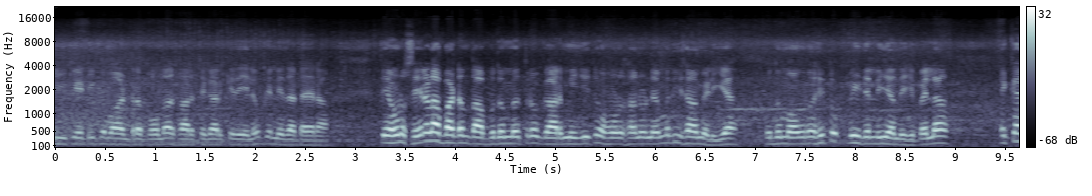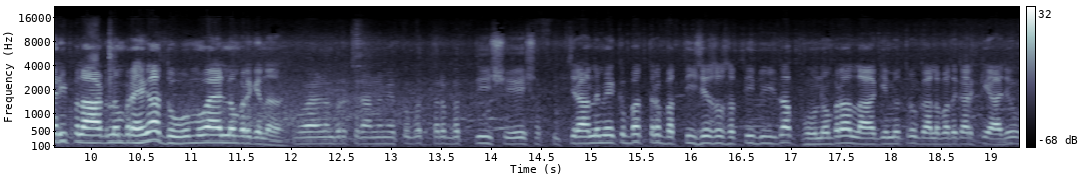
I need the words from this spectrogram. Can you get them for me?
BKT ਕਮਾਂਡਰ ਪਾਉਂਦਾ ਸਰਚ ਕਰਕੇ ਦੇਖ ਲਓ ਕਿੰਨੇ ਦਾ ਟਾਇਰ ਆ। ਤੇ ਹੁਣ ਸਿਰ ਵਾਲਾ ਬਟਨ ਦੱਬ ਦੋ ਮਿੱਤਰੋ ਗਰਮੀ ਜੀ ਤੋਂ ਹੁਣ ਸਾਨੂੰ ਨਿੰਮ ਦੀ ਸਾਹ ਮਿਲੀ ਆ। ਉਦੋਂ ਮਗਰੋਂ ਅਸੀਂ ਧੁੱਪੀ ਚੱਲੀ ਜਾਂਦੇ ਸੀ ਪਹਿਲਾਂ। ਇੱਕ ਵਾਰੀ ਪਲਾਟ ਨੰਬਰ ਹੈਗਾ 2 ਮੋਬਾਈਲ ਨੰਬਰ ਕਿੰਨਾ? ਮੋਬਾਈਲ ਨੰਬਰ 9417232636 9417232637 ਵੀਰ ਦਾ ਫੋਨ ਨੰਬਰ ਆ ਲਾ ਕੇ ਮਿੱਤਰੋ ਗੱਲਬਾਤ ਕਰਕੇ ਆ ਜਾਓ।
